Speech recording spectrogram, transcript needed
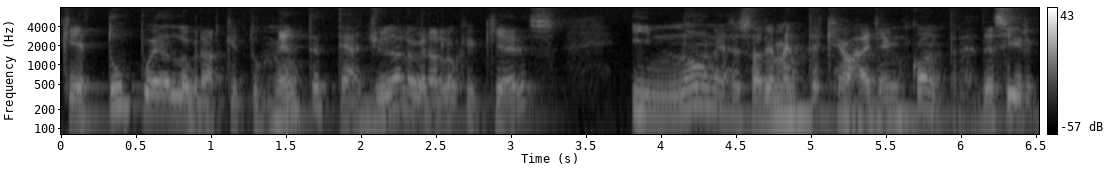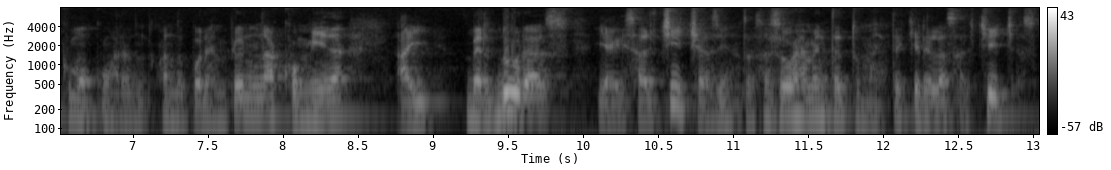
que tú puedas lograr que tu mente te ayude a lograr lo que quieres y no necesariamente que vaya en contra. Es decir, como cuando, por ejemplo en una comida hay verduras y hay salchichas y entonces obviamente tu mente quiere las salchichas.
